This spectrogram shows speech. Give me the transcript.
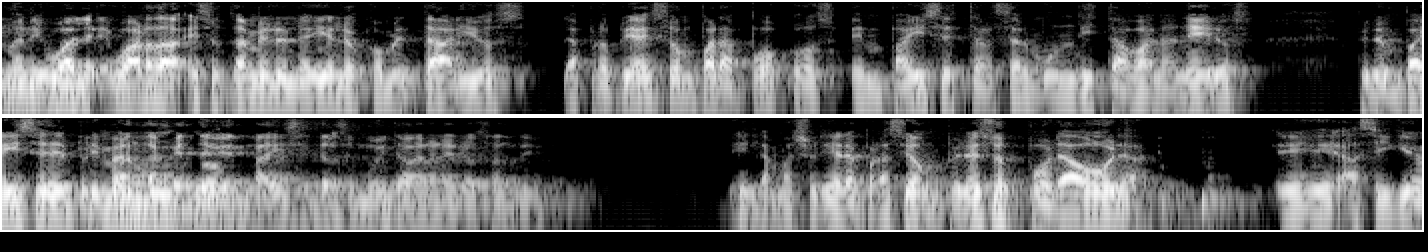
Bueno, igual guarda, eso también lo leí en los comentarios. Las propiedades son para pocos en países tercermundistas bananeros, pero en países del primer ¿Cuánta mundo, gente vive en países tercermundistas bananeros, Santi? y la mayoría de la población, pero eso es por ahora. Eh, así que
